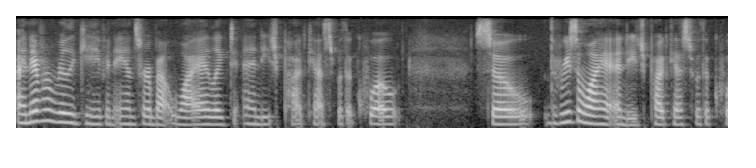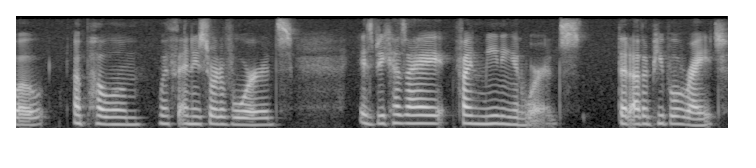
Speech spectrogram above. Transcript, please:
I never really gave an answer about why I like to end each podcast with a quote. So, the reason why I end each podcast with a quote, a poem with any sort of words, is because I find meaning in words that other people write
